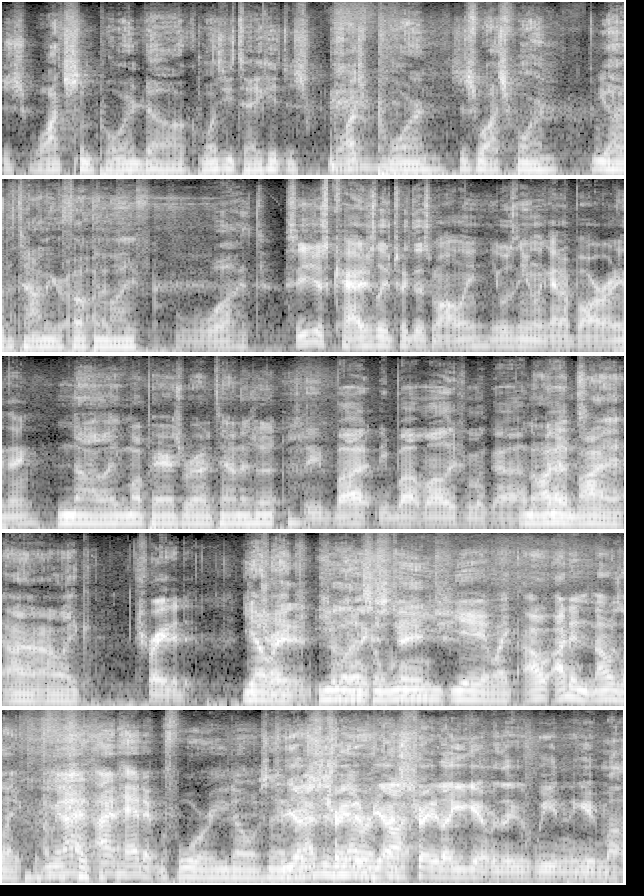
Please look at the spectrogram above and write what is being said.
just watch some porn, dog. Once you take it, just watch porn. Just watch porn. You'll have the time of your fucking life. What? So you just casually took this Molly? He wasn't even like at a bar or anything. No, like my parents were out of town and shit. So you bought you bought Molly from a guy. No, I didn't buy it. I, I like Traded it. yeah, like he was wanted some weed. Yeah, like I, I didn't. I was like, I mean, I I'd had it before. You know what I'm saying? So you but I guys just traded. never You guys thought. traded like you get the weed and you get Molly.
